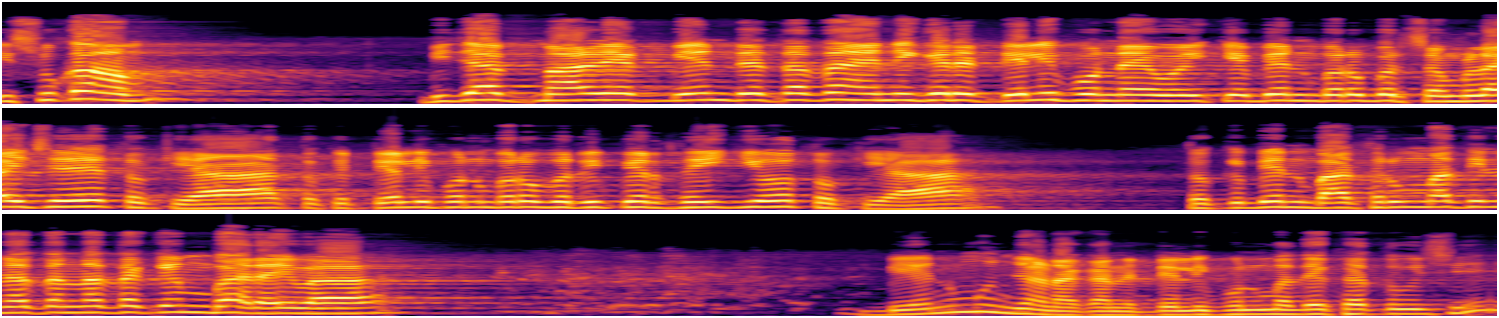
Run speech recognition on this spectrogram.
એ શું કામ? બીજા મારે એક બેન રહેતા હતા, એની ઘરે ટેલિફોન આવ્યો. હોય કે, બેન, બરોબર સંભળાય છે? તો કે, હા. તો કે, ટેલિફોન બરોબર રિપેર થઈ ગયો? તો કે, હા. તો કે, બેન બાથરૂમમાંથી નાતા નાતા કેમ બહાર આવ્યા? બેન મૂંઝાણા કાને ટેલિફોનમાં દેખાતું છે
